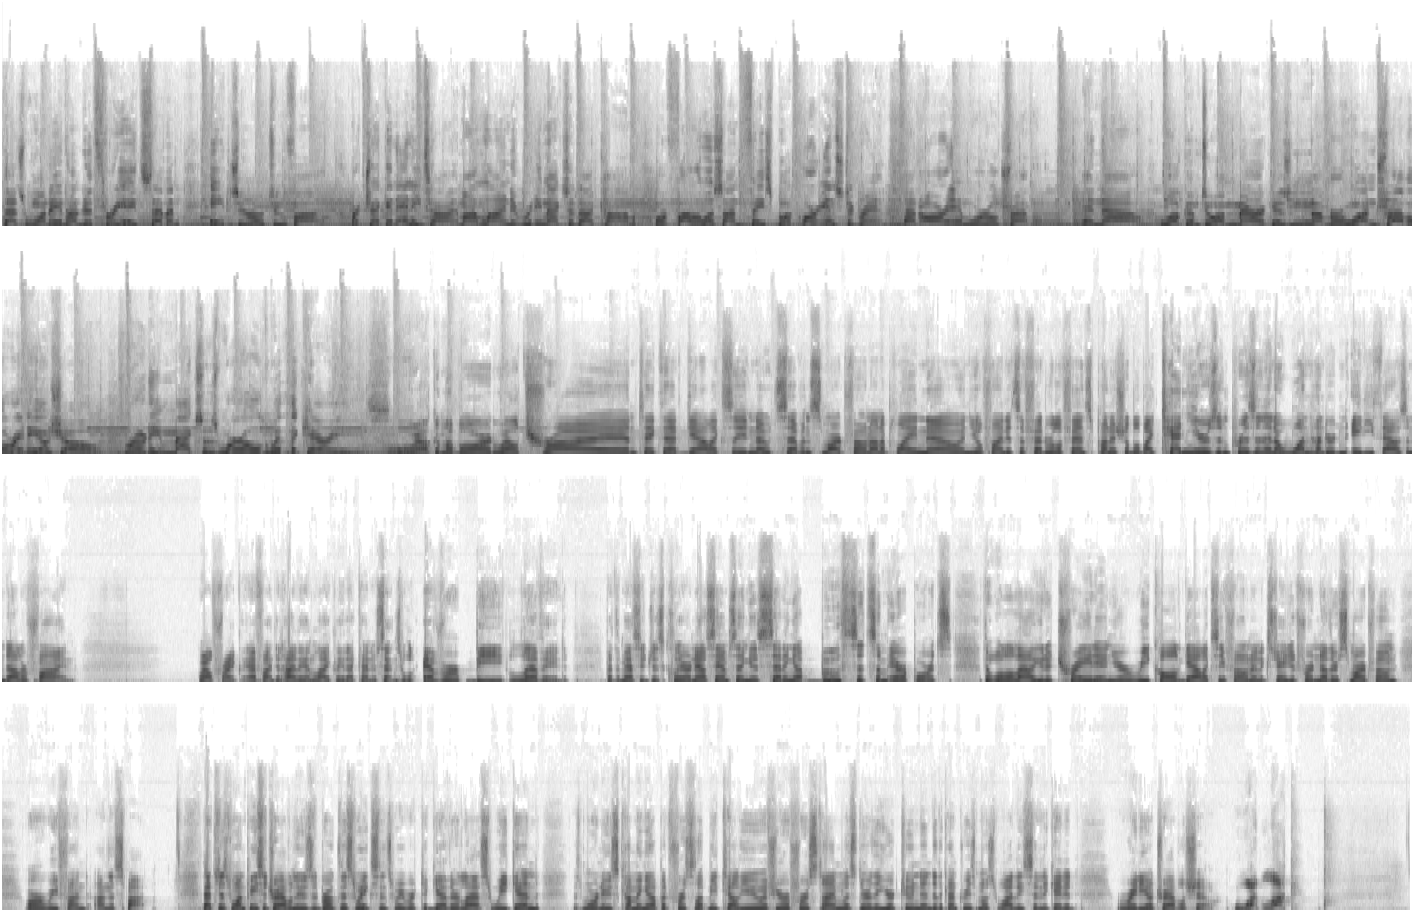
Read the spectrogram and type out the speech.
That's 1 800 387 8025. Or check in anytime online at rudymaxa.com or follow us on Facebook or Instagram at RM World Travel. And now, welcome to America's number one travel radio show, Rudy Maxa's World with the Careys. Welcome aboard. Well, try and take that Galaxy Note 7 smartphone on a plane now, and you'll find it's a federal offense punishable by 10 years in prison and a $180,000 fine. Well, frankly, I find it highly unlikely that kind of sentence will ever be levied. But the message is clear. Now, Samsung is setting up booths at some airports that will allow you to trade in your recalled Galaxy phone and exchange it for another smartphone or a refund on the spot. That's just one piece of travel news that broke this week since we were together last weekend. There's more news coming up, but first, let me tell you if you're a first time listener that you're tuned into the country's most widely syndicated radio travel show. What luck!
